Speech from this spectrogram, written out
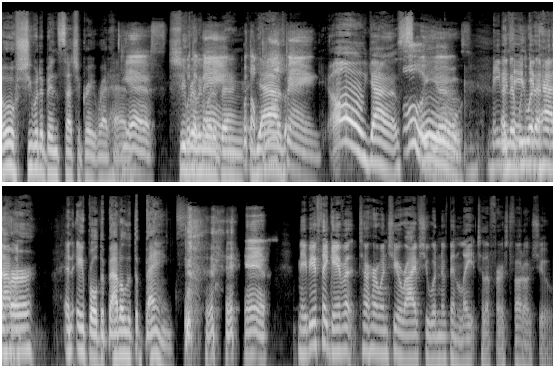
Oh, she would have been such a great redhead. Yes. she With really would have been. With a yes. blunt bang. Oh yes. Oh, yes. Maybe And then we they'd would have had that one- her in April, the battle at the banks. Maybe if they gave it to her when she arrived, she wouldn't have been late to the first photo shoot.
